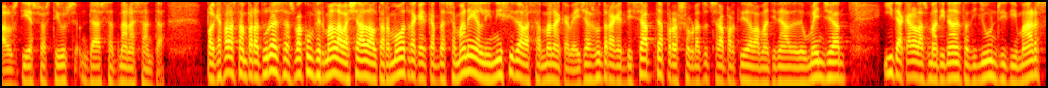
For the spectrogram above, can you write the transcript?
els dies festius de Setmana Santa. Pel que fa a les temperatures, es va confirmar la baixada del termòmetre aquest cap de setmana i a l'inici de la setmana que ve. Ja es notarà aquest dissabte, però sobretot serà a partir de la matinada de diumenge i de cara a les matinades de dilluns i dimarts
